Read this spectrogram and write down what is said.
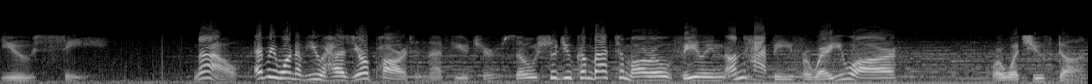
you see. Now, every one of you has your part in that future, so should you come back tomorrow feeling unhappy for where you are or what you've done,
